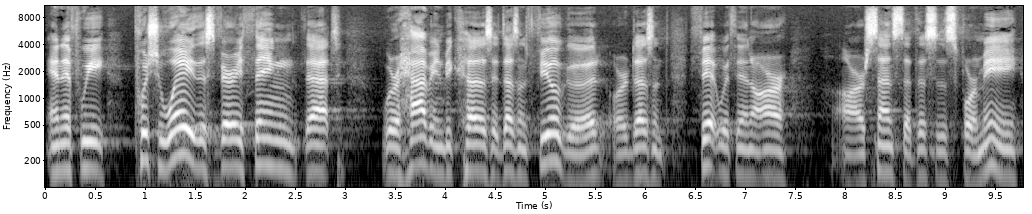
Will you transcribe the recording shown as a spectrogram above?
And if we push away this very thing that we're having because it doesn't feel good or it doesn't fit within our, our sense that this is for me,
